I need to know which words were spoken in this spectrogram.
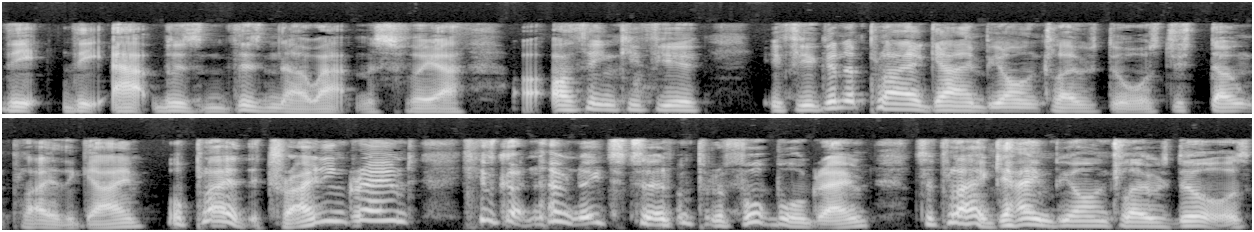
The the app there's there's no atmosphere. I, I think if you if you're going to play a game behind closed doors, just don't play the game or play at the training ground. You've got no need to turn up at a football ground to play a game behind closed doors.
